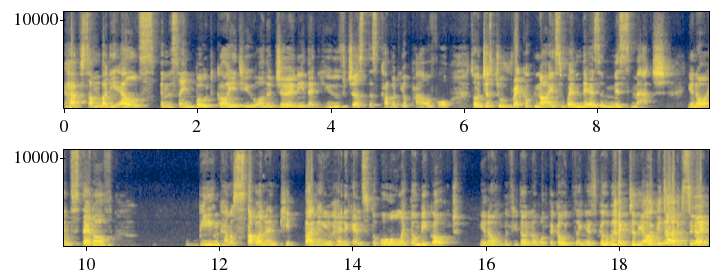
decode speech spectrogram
have somebody else in the same boat guide you on a journey that you've just discovered you're powerful. So just to recognize when there's a mismatch you know instead of being kind of stubborn and keep banging your head against the wall. Like, don't be goat. You know, if you don't know what the goat thing is, go back to the archetypes, right?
